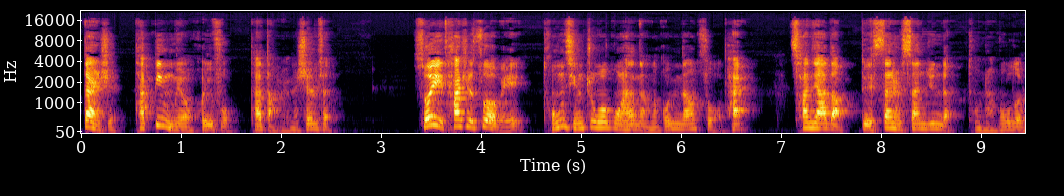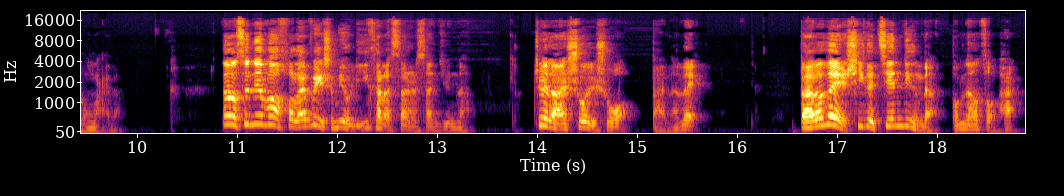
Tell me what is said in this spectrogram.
但是他并没有恢复他党员的身份，所以他是作为同情中国共产党的国民党左派，参加到对三十三军的统战工作中来的。那么孙天放后来为什么又离开了三十三军呢？这来说一说百文蔚。百文蔚是一个坚定的国民党左派，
